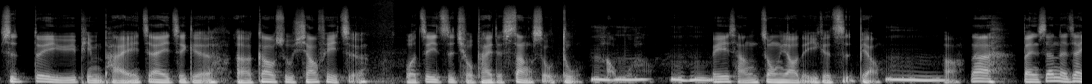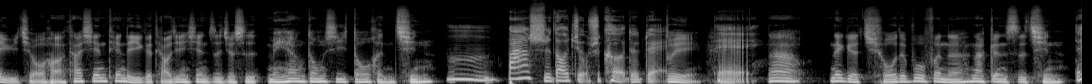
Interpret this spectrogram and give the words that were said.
是对于品牌在这个呃告诉消费者。我这一支球拍的上手度好不好？嗯哼，非常重要的一个指标。嗯，好，那本身呢，在羽球哈，它先天的一个条件限制就是每样东西都很轻。嗯，八十到九十克，对不对？对对。那那个球的部分呢，那更是轻。对。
